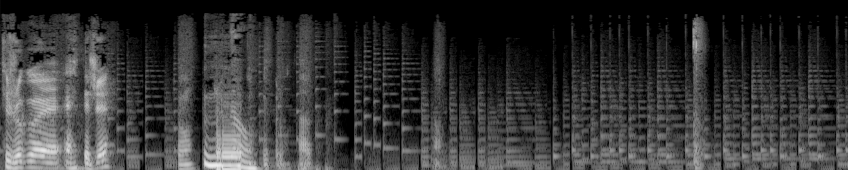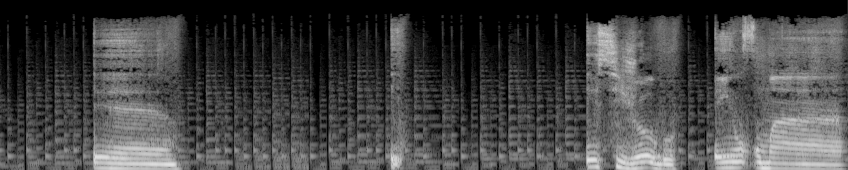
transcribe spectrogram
Esse jogo é RPG? Então, Não. foi perguntado. É... Esse jogo tem uma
